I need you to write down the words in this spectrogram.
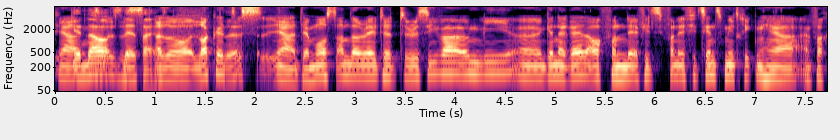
ja, genau so deshalb. Also Lockett ne? ist ja der most underrated Receiver irgendwie äh, generell auch von der Effiz von Effizienzmetriken her einfach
